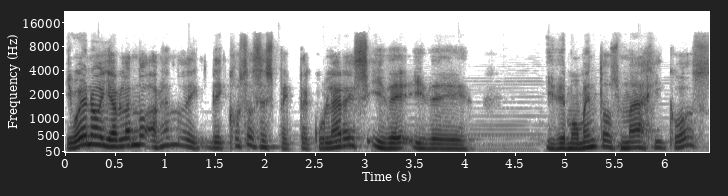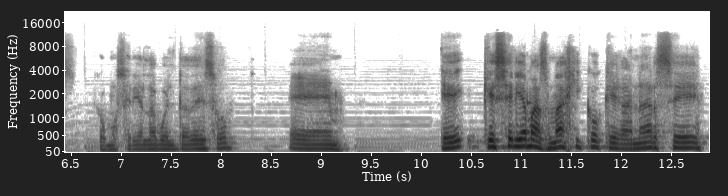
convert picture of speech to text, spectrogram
y bueno, y hablando, hablando de, cosas espectaculares y de, y, de, y de momentos mágicos, como sería la vuelta de eso, eh, ¿qué, sería más mágico que ganarse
